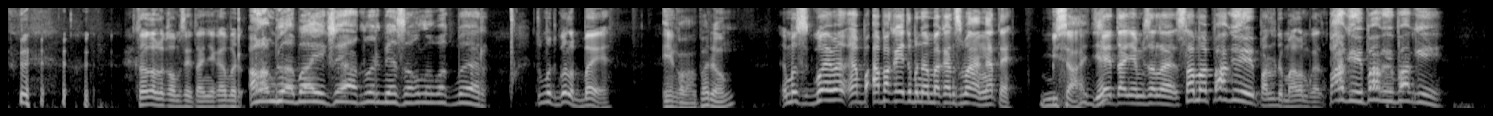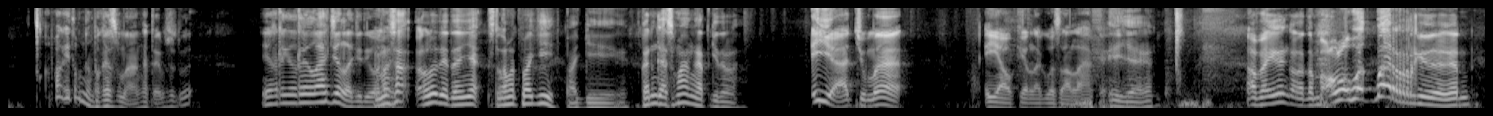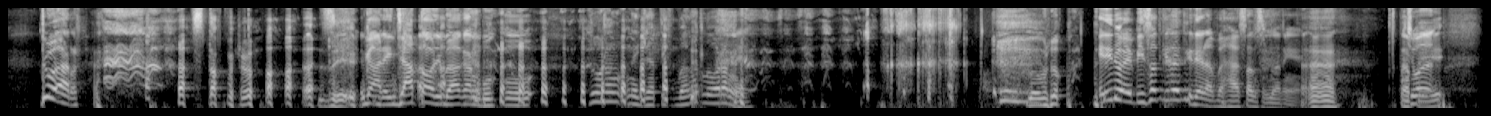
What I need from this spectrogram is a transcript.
So kalau kamu saya tanya kabar, alhamdulillah baik, sehat, luar biasa, Allah Akbar. Itu menurut gue lebay ya. Ya nggak apa-apa dong. Eh, Maksud gue emang ap- apakah itu menambahkan semangat ya? Bisa aja. Kayak tanya misalnya, selamat pagi, padahal udah malam kan. Pagi, pagi, pagi. Apakah itu menambahkan semangat ya maksud gue? Yang real-real aja lah jadi orang. Masa lo dia tanya selamat pagi? Pagi. Kan nggak semangat gitu loh. Iya, cuma iya oke lah gue salah. Oke. Iya kan. Apalagi kan kalau tambah Allah Akbar gitu kan. Duar. Astagfirullahaladzim. Gak ada yang jatuh di belakang buku. Lu orang negatif banget lu orang ya. Goblok. Ini dua episode kita tidak ada bahasan sebenarnya. Heeh. Tapi Cuma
